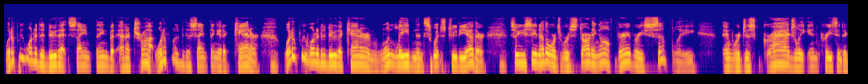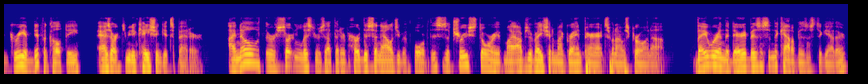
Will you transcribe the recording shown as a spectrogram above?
what if we wanted to do that same thing but at a trot? What if we do the same thing at a canter? What if we wanted to do the canter in one lead and then switch to the other? So you see, in other words, we're starting off very, very simply and we're just gradually increasing degree of difficulty as our communication gets better. I know there are certain listeners out there that have heard this analogy before, but this is a true story of my observation of my grandparents when I was growing up. They were in the dairy business and the cattle business together.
